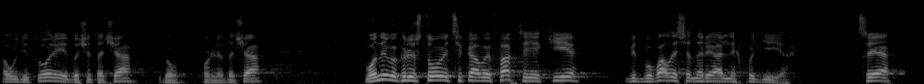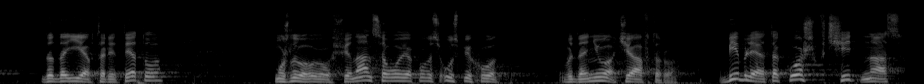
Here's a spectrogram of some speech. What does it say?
аудиторії, до читача, до поглядача, вони використовують цікаві факти, які відбувалися на реальних подіях. Це додає авторитету, можливо, фінансового якогось успіху виданню чи автору. Біблія також вчить нас,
